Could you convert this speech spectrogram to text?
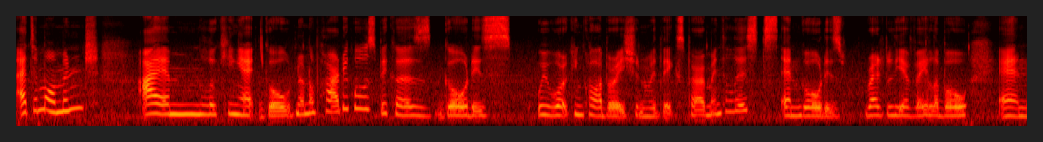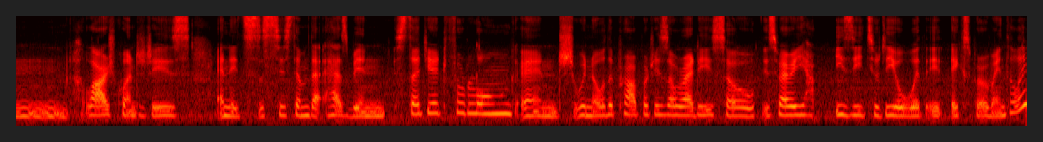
At the moment, I am looking at gold nanoparticles because gold is we work in collaboration with the experimentalists, and gold is readily available in large quantities, and it's a system that has been studied for long, and we know the properties already, so it's very easy to deal with it experimentally.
